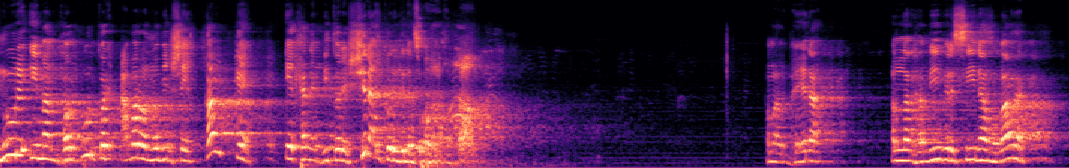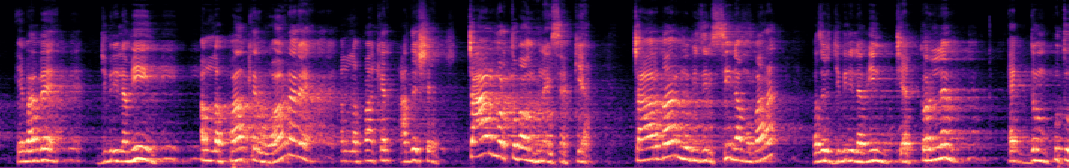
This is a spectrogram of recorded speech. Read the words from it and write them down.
নূর ইমান ভরপুর করে আবারও নবীর সেই কল্পকে এখানে ভিতরে সেরাই করে দিলে আমার ভাইয়েরা, আল্লাহর হাবিবের সিনা মুবারক, এভাবে জিবরিল আমিন আল্লাহ পাকের ওয়ার্ডারে আল্লাহ পাকের আদেশে চার মর্তবা উন্নয়সা কিয়া চারবার নবীজির সিনা মুবারক হজর জিবরিল আমিন চেক করলেন, একদম পুতু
